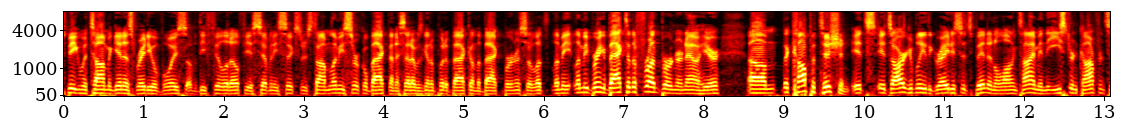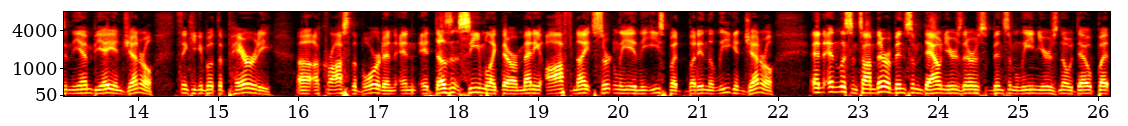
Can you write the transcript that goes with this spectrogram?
Speaking with Tom McGinnis, radio voice of the Philadelphia 76ers. Tom, let me circle back. Then I said I was going to put it back on the back burner, so let's let me let me bring it back to the front burner now. Here, um, the competition. It's it's arguably the greatest it's been in a long time in the Eastern Conference in the NBA in general. Thinking about the parity uh, across the board, and and it doesn't seem like there are many off nights, certainly in the East, but but in the league in general. And and listen, Tom, there have been some down years, there's been some lean years, no doubt. But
